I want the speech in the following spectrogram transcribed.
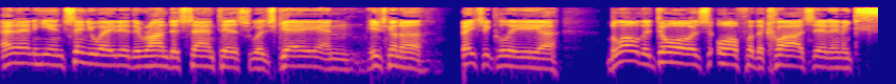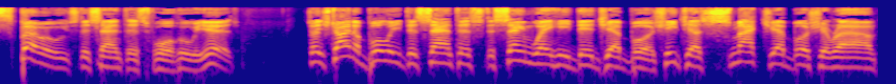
And then he insinuated that Ron DeSantis was gay and he's going to basically uh, blow the doors off of the closet and expose DeSantis for who he is. So he's trying to bully DeSantis the same way he did Jeb Bush. He just smacked Jeb Bush around,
